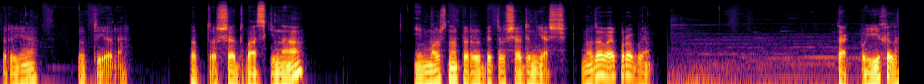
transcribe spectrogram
Три. Чотири. Тобто ще два скіна. І можна переробити в ще один ящик. Ну, давай пробуємо. Так, поїхали.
